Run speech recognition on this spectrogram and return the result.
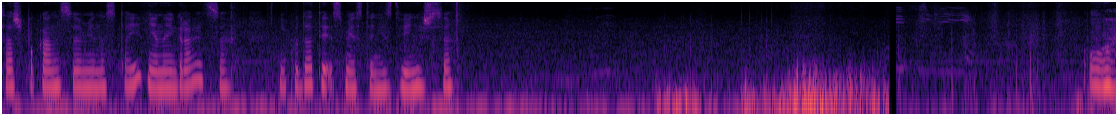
Саша пока на своем не настоит, не наиграется. Никуда ты с места не сдвинешься. Ой,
